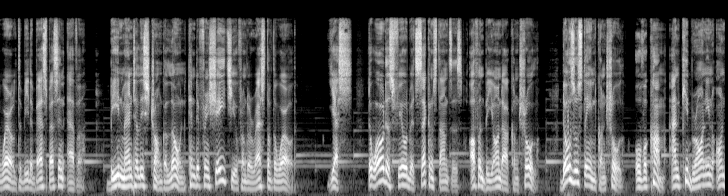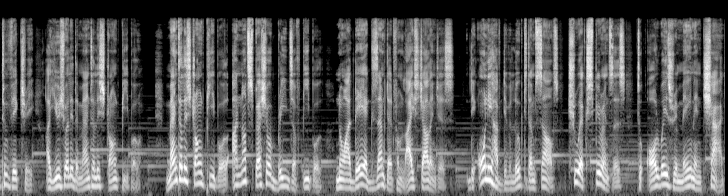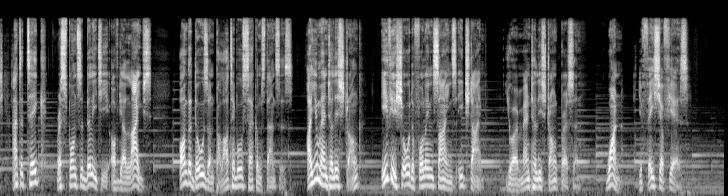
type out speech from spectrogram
world to be the best person ever. Being mentally strong alone can differentiate you from the rest of the world. Yes, the world is filled with circumstances often beyond our control. Those who stay in control, overcome and keep running on to victory are usually the mentally strong people. Mentally strong people are not special breeds of people, nor are they exempted from life's challenges. They only have developed themselves through experiences to always remain in charge and to take responsibility of their lives under those unpalatable circumstances. Are you mentally strong? If you show the following signs each time, you are a mentally strong person. 1. You face your fears.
